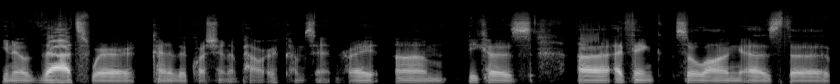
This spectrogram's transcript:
you know that's where kind of the question of power comes in, right? Um, because uh, I think so long as the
